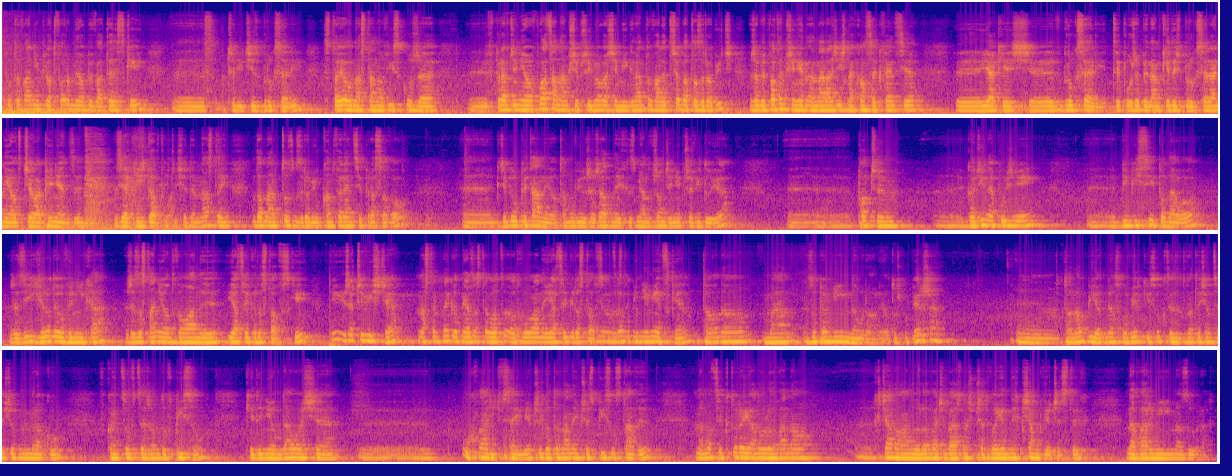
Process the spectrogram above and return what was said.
posłani Platformy Obywatelskiej, czyli ci z Brukseli, stoją na stanowisku, że wprawdzie nie opłaca nam się przyjmować emigrantów, ale trzeba to zrobić, żeby potem się nie narazić na konsekwencje jakieś w Brukseli, typu, żeby nam kiedyś Bruksela nie odcięła pieniędzy z jakichś dopłat. W 17 Donald Tusk zrobił konferencję prasową, gdzie był pytany o to, mówił, że żadnych zmian w rządzie nie przewiduje, po czym godzinę później BBC podało, że z ich źródeł wynika, że zostanie odwołany Jacek Rostowski i rzeczywiście następnego dnia został odwołany Jacek Rostowski. Z lobby niemieckiem to ono ma zupełnie inną rolę. Otóż po pierwsze to lobby odniosło wielki sukces w 2007 roku w końcówce rządów PiSu, kiedy nie udało się uchwalić w Sejmie przygotowanej przez PiS ustawy, na mocy której anulowano, chciano anulować ważność przedwojennych ksiąg wieczystych na Warmii i Mazurach.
